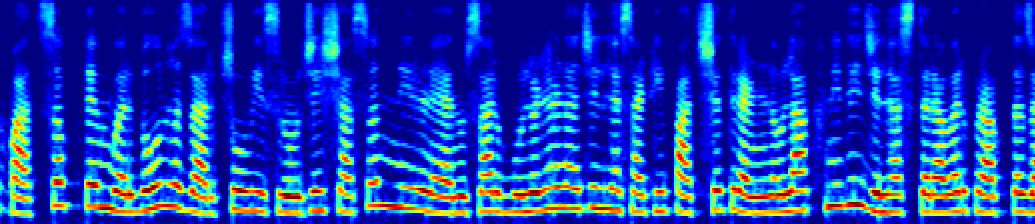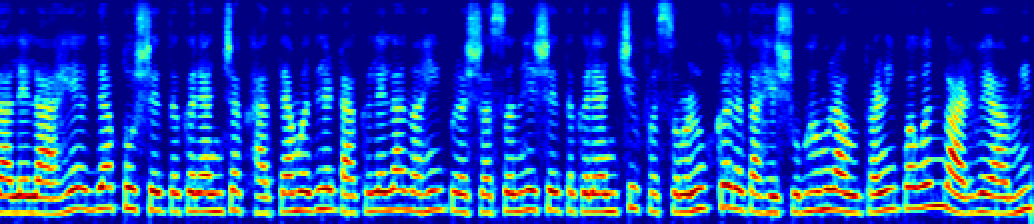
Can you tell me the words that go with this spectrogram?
पाच सप्टेंबर दोन हजार चोवीस रोजी शासन निर्णयानुसार बुलढाणा जिल्ह्यासाठी पाचशे त्र्याण्णव लाख निधी जिल्हास्तरावर प्राप्त झालेला आहे. अद्याप तो शेतकऱ्यांच्या खात्यामध्ये टाकलेला नाही. प्रशासन हे शेतकऱ्यांची फसवणूक करत आहे. शुभम राऊत आणि पवन गाढवे आम्ही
